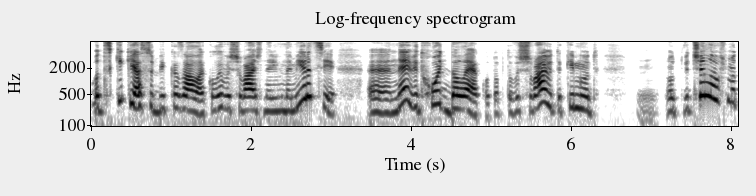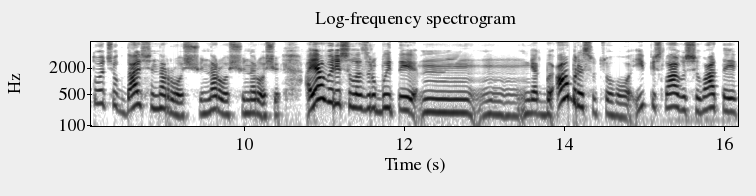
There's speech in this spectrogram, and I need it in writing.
От скільки я собі казала, коли вишиваєш на рівномірці, е, не відходь далеко. Тобто вишиваю такими от. От відшила шматочок, далі нарощую, нарощую, нарощую. А я вирішила зробити якби абрис у цього і пішла вишивати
